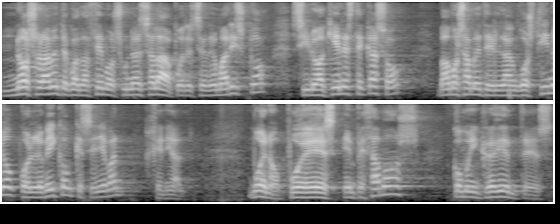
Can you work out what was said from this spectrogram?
no solamente cuando hacemos una ensalada puede ser de marisco, sino aquí en este caso vamos a meter el langostino con el bacon que se llevan genial. Bueno, pues empezamos como ingredientes.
